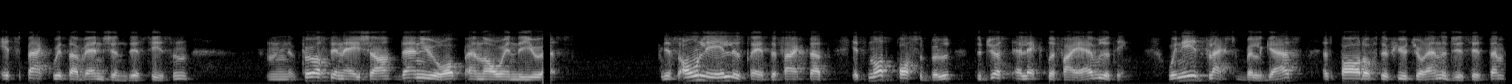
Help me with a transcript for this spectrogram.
it's back with a vengeance this season, mm, first in Asia, then Europe, and now in the U.S. This only illustrates the fact that it's not possible to just electrify everything. We need flexible gas as part of the future energy system,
